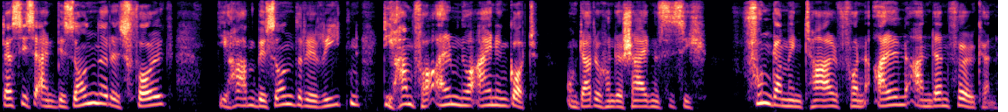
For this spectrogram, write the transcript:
Das ist ein besonderes Volk, die haben besondere Riten, die haben vor allem nur einen Gott. Und dadurch unterscheiden sie sich fundamental von allen anderen Völkern.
